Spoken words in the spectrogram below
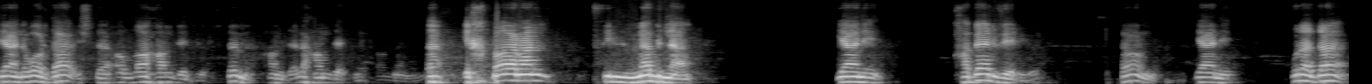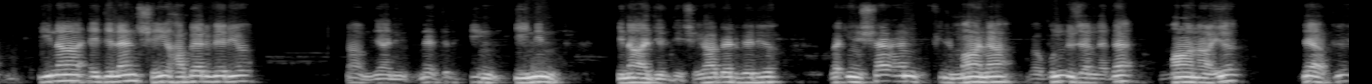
yani orada işte Allah hamd ediyoruz değil mi? Hamdele hamd etmek anlamında. İhbaran fil mebna yani haber veriyor. Tamam mı? Yani burada bina edilen şeyi haber veriyor. Tamam yani nedir? Din, dinin bina edildiği şeyi haber veriyor. Ve inşaen fil mana ve bunun üzerine de manayı ne yapıyor?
